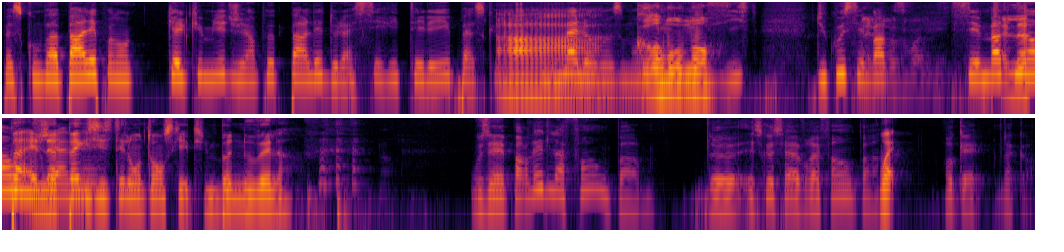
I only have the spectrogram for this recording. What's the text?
Parce qu'on va parler pendant quelques minutes, j'ai un peu parlé de la série télé, parce que Ah, malheureusement, grand elle moment. existe. Du coup, c'est ma- c'est Elle n'a maintenant pas, elle n'a pas existé longtemps, ce qui est une bonne nouvelle. Vous avez parlé de la fin ou pas? De... Est-ce que c'est la vraie fin ou pas? Ouais. Ok, d'accord.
